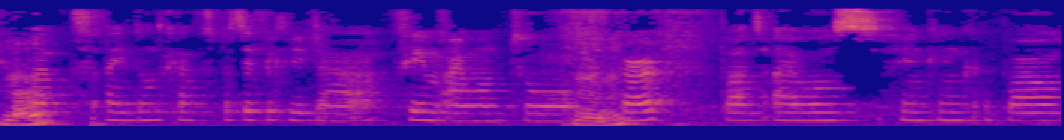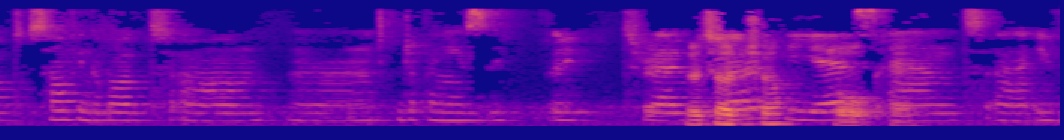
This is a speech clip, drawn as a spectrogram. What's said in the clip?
Mhm. but I don't have specifically the theme I want to prepare. But I was thinking about something about um, mm, Japanese literature. Literature? Yes, Okay. and uh, if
